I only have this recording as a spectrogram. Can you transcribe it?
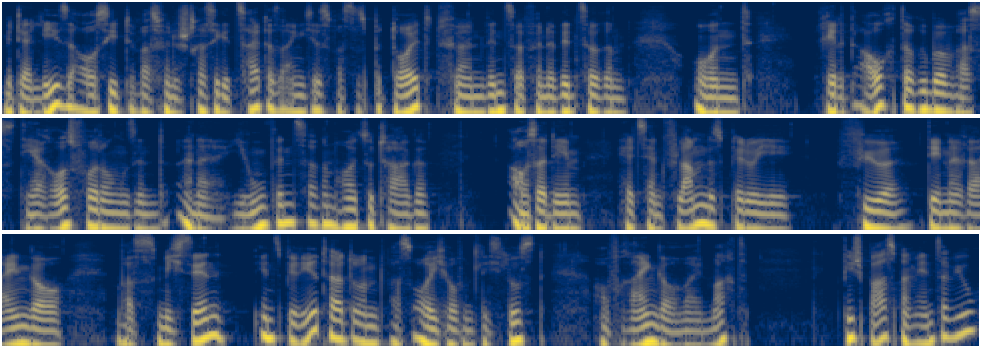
mit der Lese aussieht, was für eine stressige Zeit das eigentlich ist, was das bedeutet für einen Winzer, für eine Winzerin und redet auch darüber, was die Herausforderungen sind einer Jungwinzerin heutzutage. Außerdem hält sie ein flammendes Plädoyer für den Rheingau, was mich sehr inspiriert hat und was euch hoffentlich Lust auf Rheingauwein macht. Viel Spaß beim Interview.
